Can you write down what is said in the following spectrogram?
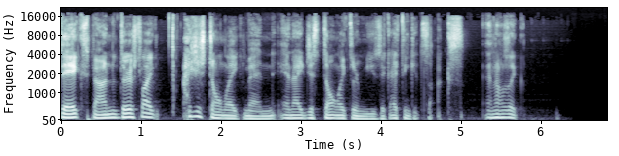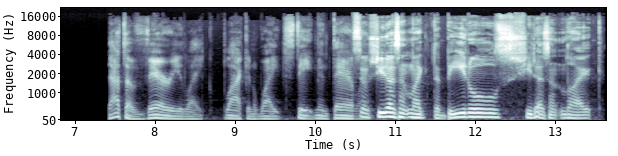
they expounded, there's like, I just don't like men and I just don't like their music. I think it sucks. And I was like, that's a very like black and white statement there. So Like, she doesn't like the Beatles. She doesn't like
